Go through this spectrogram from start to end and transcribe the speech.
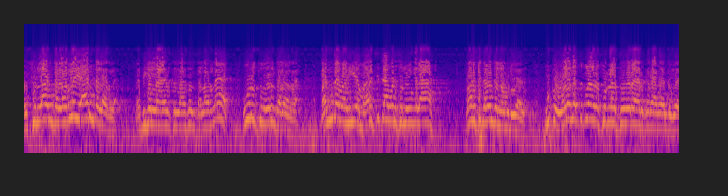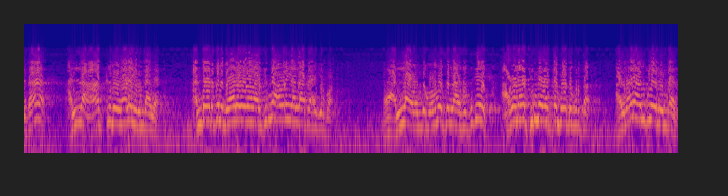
ரசூல்லாவும் தளரல யாரும் தளரல. நபிகள் நாயகம் ஸல்லல்லாஹு தளரல ஊருக்கு ஊரும் தளரல. வந்த வகையை மறைச்சிட்டாங்கன்னு சொல்லுவீங்களா? மறைச்சிட்டாங்கன்னு சொல்ல முடியாது. இப்ப உலகத்துக்குலாம் ரசூல்லா தூதரா இருக்கிறாங்கன்னு கேட்டா அல்ல ஆக்குனவால இருந்தாங்க. அந்த இடத்துல வேற ஒரு ஆள் ஆக்கிருந்தா அவரையும் எல்லாத்தையும் ஆக்கிருப்பான் அல்லாஹ் வந்து முகமது சல்லாசத்துக்கு அவனா சின்ன வட்டம் போட்டு கொடுத்தான். அதனால அதுக்குள்ள இருந்தார்.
